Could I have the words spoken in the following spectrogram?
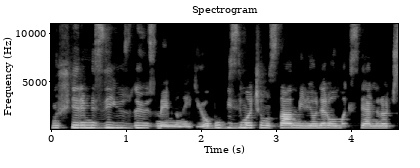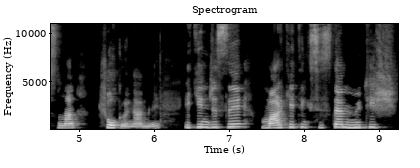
müşterimizi yüzde yüz memnun ediyor. Bu bizim açımızdan milyoner olmak isteyenler açısından çok önemli. İkincisi marketing sistem müthiş,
